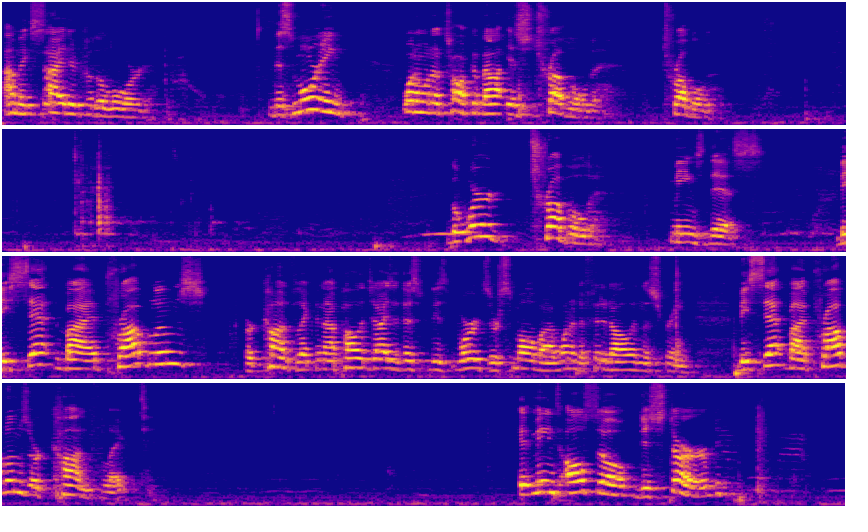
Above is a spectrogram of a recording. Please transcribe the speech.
I'm excited for the Lord. This morning, what I want to talk about is troubled. Troubled. The word troubled means this beset by problems or conflict, and I apologize if this, these words are small, but I wanted to fit it all in the screen. Beset by problems or conflict. It means also disturbed,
